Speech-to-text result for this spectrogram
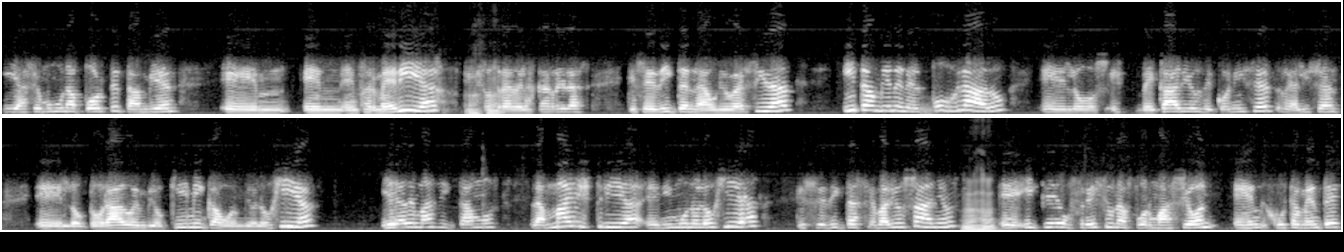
y hacemos un aporte también em, en enfermería, que es otra de las carreras que se dicta en la universidad, y también en el posgrado, eh, los becarios de CONICET realizan el doctorado en bioquímica o en biología y además dictamos la maestría en inmunología que se dicta hace varios años eh, y que ofrece una formación en justamente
